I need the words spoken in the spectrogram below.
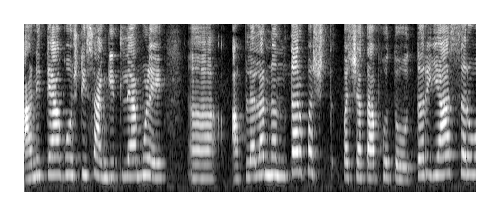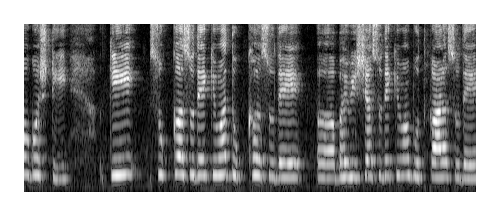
आणि त्या गोष्टी सांगितल्यामुळे आपल्याला नंतर पश पश्चाताप होतो. तर या सर्व गोष्टी की सुख असू दे किंवा दुःख असू दे भविष्य असू दे किंवा भूतकाळ असू दे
